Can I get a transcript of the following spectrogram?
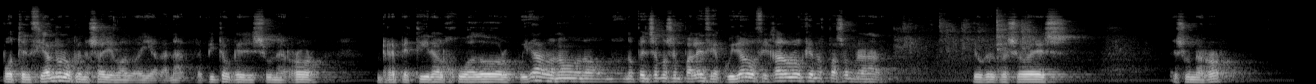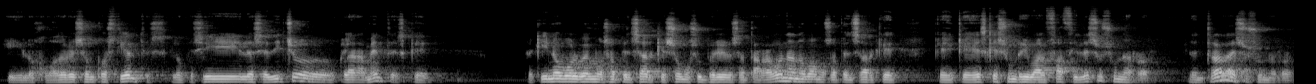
potenciando lo que nos ha llevado ahí a ganar. Repito que es un error repetir al jugador, cuidado, no, no, no, pensemos en Palencia, cuidado, fijaros lo que nos pasó en Granada. Yo creo que eso es, es un error y los jugadores son conscientes. Lo que sí les he dicho claramente es que aquí no volvemos a pensar que somos superiores a Tarragona, no vamos a pensar que, que, que es que es un rival fácil, eso es un error. De entrada eso es un error.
